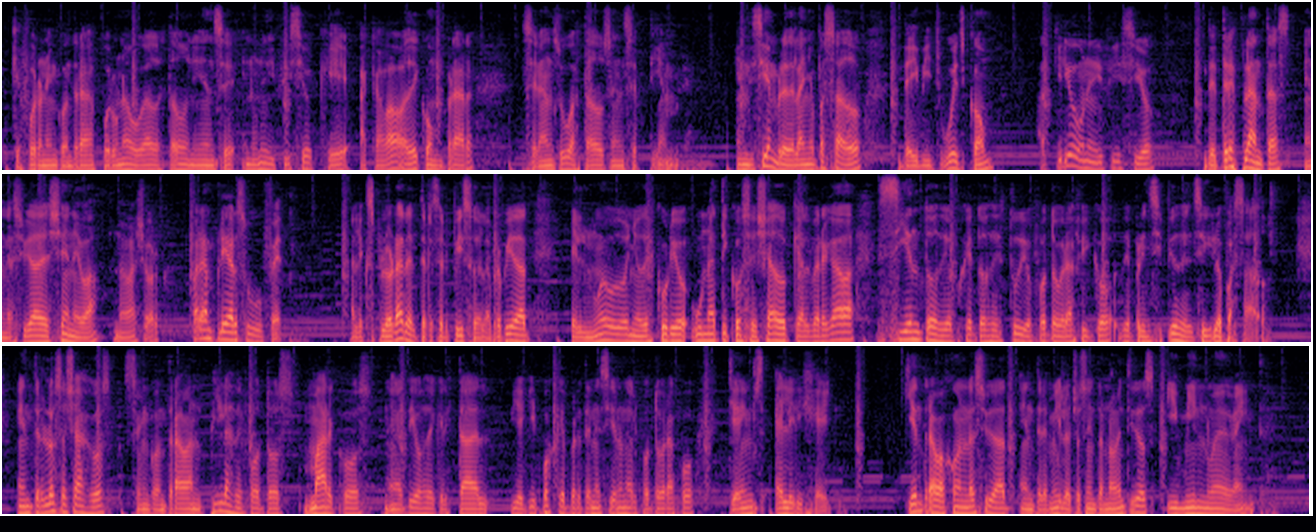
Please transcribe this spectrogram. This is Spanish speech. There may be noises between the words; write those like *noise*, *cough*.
que fueron encontradas por un abogado estadounidense en un edificio que acababa de comprar serán subastados en septiembre. En diciembre del año pasado, David Whitcomb adquirió un edificio de tres plantas en la ciudad de Geneva, Nueva York, para ampliar su buffet. Al explorar el tercer piso de la propiedad, el nuevo dueño descubrió un ático sellado que albergaba cientos de objetos de estudio fotográfico de principios del siglo pasado. Entre los hallazgos se encontraban pilas de fotos, marcos, negativos de cristal y equipos que pertenecieron al fotógrafo James Ellery Hale, quien trabajó en la ciudad entre 1892 y 1920.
